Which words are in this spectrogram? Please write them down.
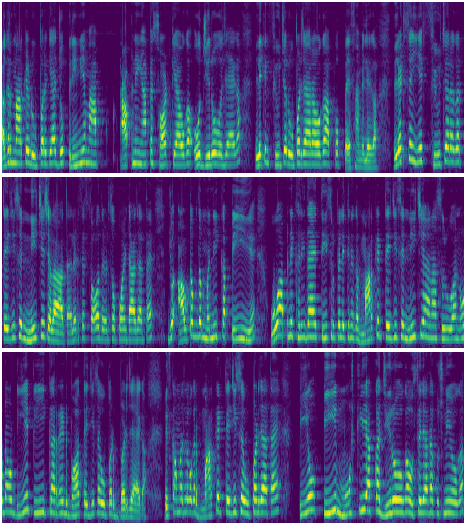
अगर मार्केट ऊपर गया, जो प्रीमियम आप आपने यहाँ पे शॉर्ट किया होगा, वो ज़ीरो हो जाएगा, लेकिन फ्यूचर ऊपर जा रहा होगा, आपको पैसा मिलेगा। लेट से ये फ्यूचर अगर तेज़ी से नीचे चला आता है लेट से सौ, डेढ़ सौ पॉइंट आ जाता है, जो आउट ऑफ़ द मनी का पीई है, वो आपने खरीदा है तीस रुपये लेकिन अगर मार्केट तेज़ी से नीचे आना शुरू हुआ नो डाउट ये पीई का रेट बहुत तेज़ी से ऊपर बढ़ जाएगा। इसका मतलब अगर मार्केट तेज़ी से ऊपर जाता है पीओ पी मोस्टली आपका ज़ीरो होगा उससे ज़्यादा कुछ नहीं होगा।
